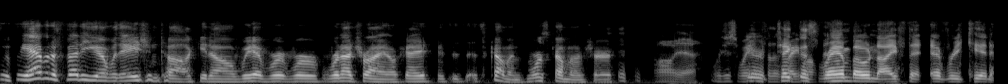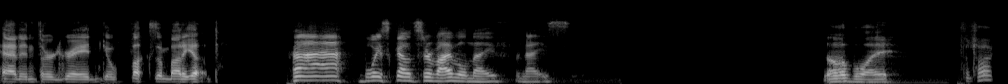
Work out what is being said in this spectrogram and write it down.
if we haven't offended you with Asian talk, you know, we have we're we're, we're not trying, okay? It's, it's- it's coming. More's coming, I'm sure. Oh yeah, we're just waiting Here, for the take right this moment. Rambo knife that every kid had in third grade and go fuck somebody up. Ah, Boy Scout survival knife. Nice. Oh boy. the fuck?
